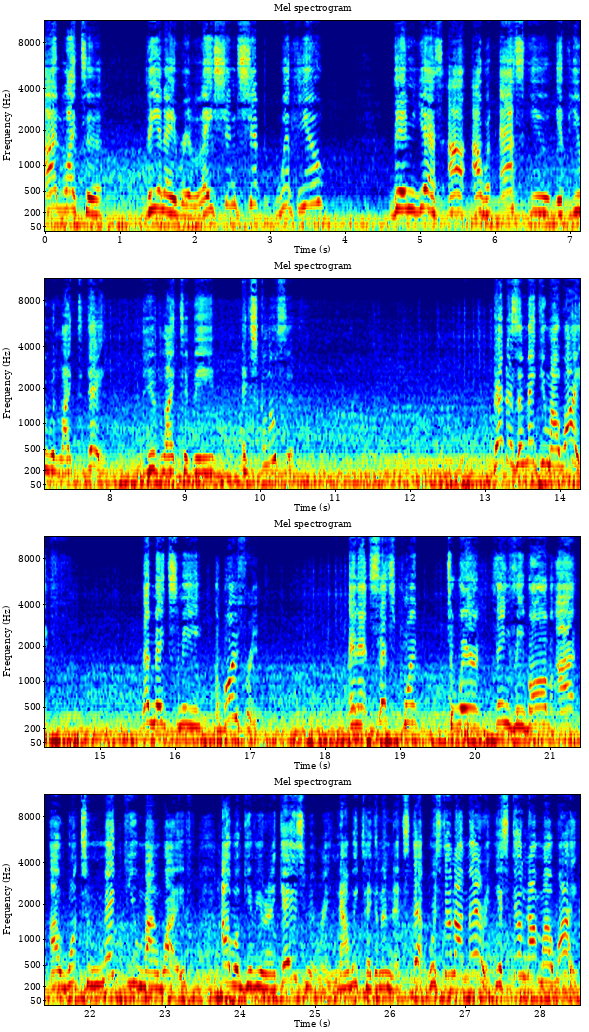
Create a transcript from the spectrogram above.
I'd like to be in a relationship with you, then yes, I, I would ask you if you would like to date. If you'd like to be exclusive. That doesn't make you my wife. That makes me a boyfriend. And at such point to where things evolve, I, I want to make you my wife, I will give you an engagement ring. Now we taking the next step. We're still not married. You're still not my wife.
